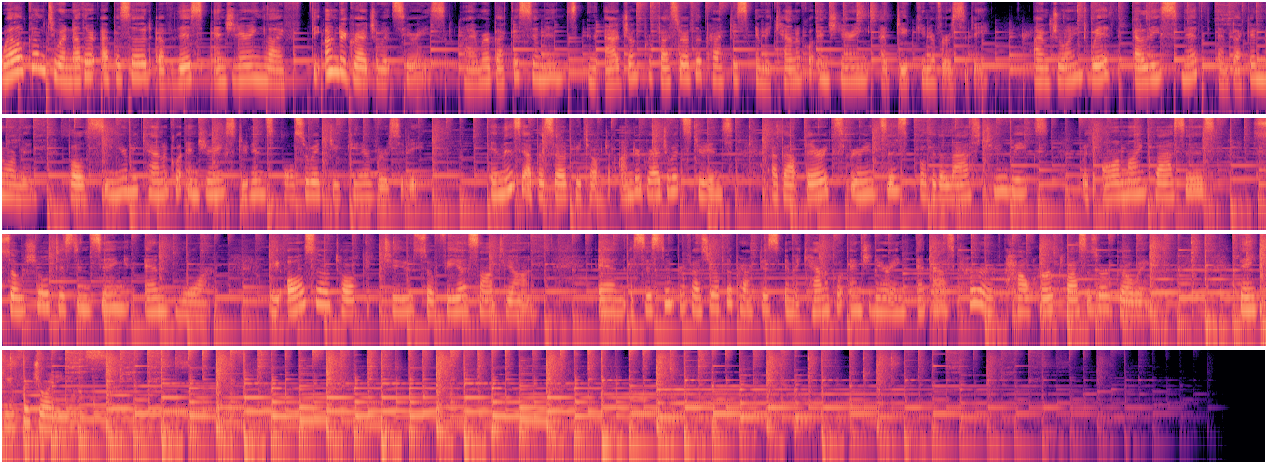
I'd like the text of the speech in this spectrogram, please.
Welcome to another episode of This Engineering Life, the undergraduate series. I'm Rebecca Simmons, an adjunct professor of the practice in mechanical engineering at Duke University. I'm joined with Ellie Smith and Becca Norman, both senior mechanical engineering students also at Duke University. In this episode, we talk to undergraduate students about their experiences over the last two weeks with online classes, social distancing, and more. We also talk to Sophia Santillan, an assistant professor of the practice in mechanical engineering, and ask her how her classes are going. Thank you for joining us.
